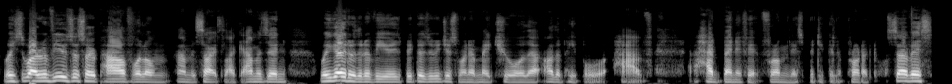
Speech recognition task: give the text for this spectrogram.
which is why reviews are so powerful on um, sites like Amazon. We go to the reviews because we just want to make sure that other people have had benefit from this particular product or service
